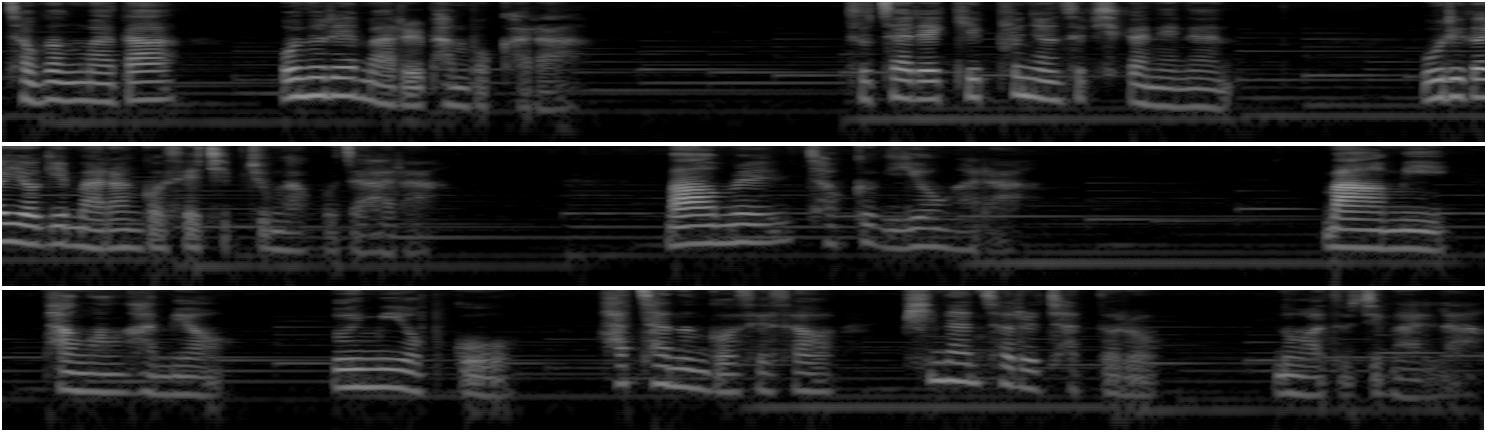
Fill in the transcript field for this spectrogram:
정각마다 오늘의 말을 반복하라. 두 차례 깊은 연습 시간에는 우리가 여기 말한 것에 집중하고자 하라. 마음을 적극 이용하라. 마음이 방황하며 의미 없고 하찮은 것에서 피난처를 찾도록 놓아두지 말라.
